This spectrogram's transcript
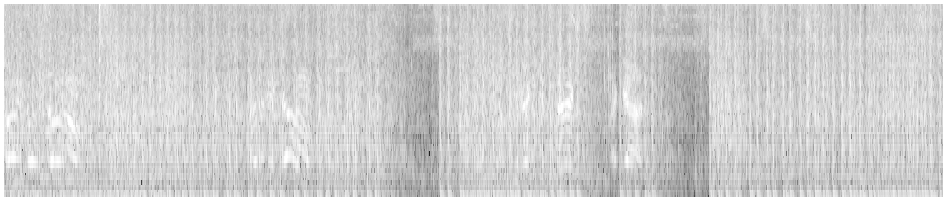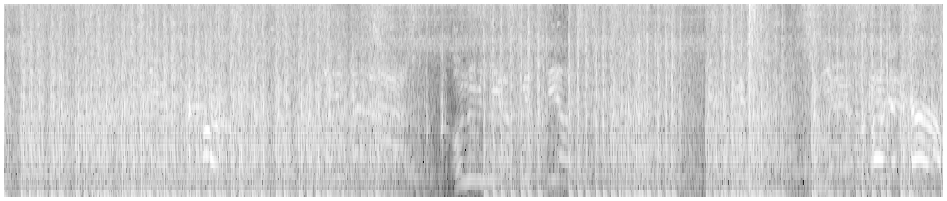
Tango down. Enemy down. Check your six. I got it. Target down.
